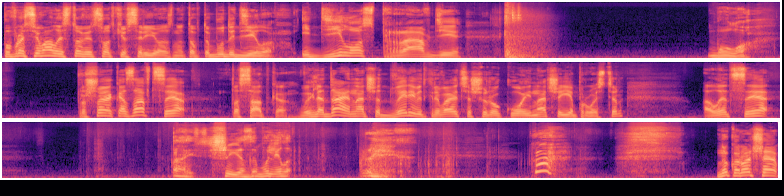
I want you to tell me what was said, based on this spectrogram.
попрацювали 100% серйозно, тобто буде діло. І діло справді було. Про що я казав, це посадка. Виглядає, наче двері відкриваються широко, іначе є простір. Але це. Ай, шия заболіла. Ну, коротше,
